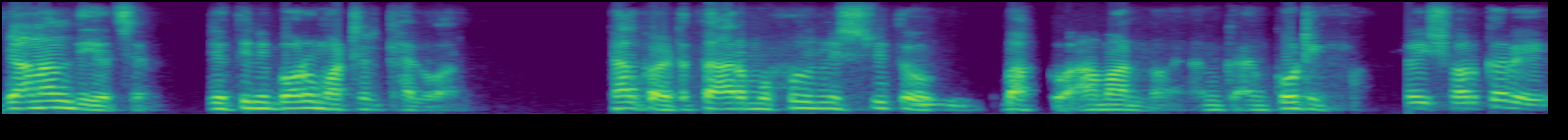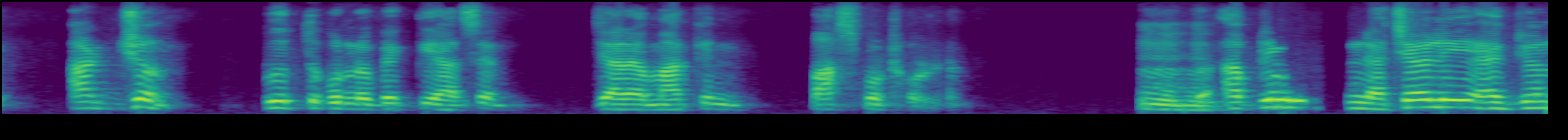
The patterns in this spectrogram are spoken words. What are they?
জানান দিয়েছেন যে তিনি বড় মাঠের খেলোয়াড়। খেয়াল করে এটা তার মুখ নিঃসৃত বাক্য আমার নয় আমি কোটিং এই সরকারে আটজন গুরুত্বপূর্ণ ব্যক্তি আছেন যারা মার্কিন পাসপোর্ট হোল্ডার আপনি ন্যাচারালি একজন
